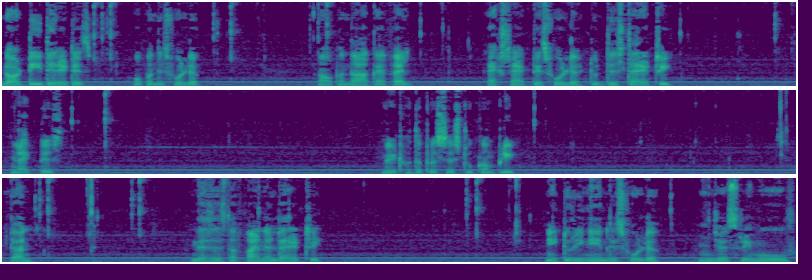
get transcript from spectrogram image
.d. There it is. Open this folder. Now open the archive file. Extract this folder to this directory like this wait for the process to complete. Done. This is the final directory. Need to rename this folder. Just remove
